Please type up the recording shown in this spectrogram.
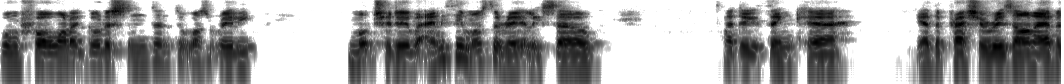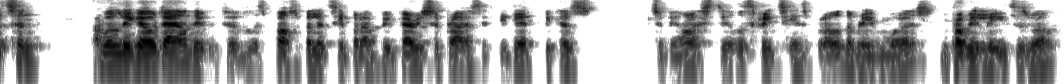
won four one at Goodison, and there wasn't really much ado about anything, was there really? So I do think, uh, yeah, the pressure is on Everton. Will they go down? There's a possibility, but I'd be very surprised if they did because, to be honest, the other three teams below them are even worse, and probably Leeds as well.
